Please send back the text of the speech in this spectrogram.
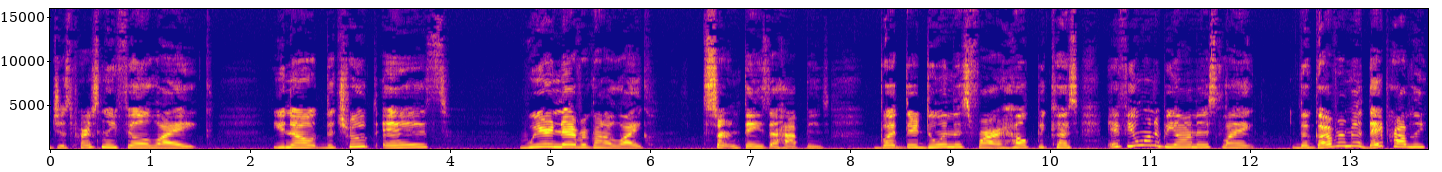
just personally feel like, you know, the truth is we're never going to like certain things that happens. But they're doing this for our health because if you want to be honest, like the government they probably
